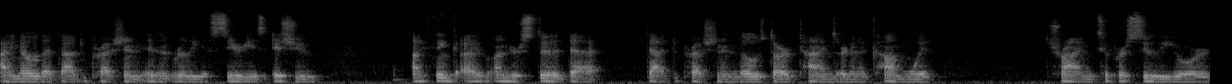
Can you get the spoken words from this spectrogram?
I know that that depression isn't really a serious issue. I think I've understood that that depression and those dark times are going to come with trying to pursue your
